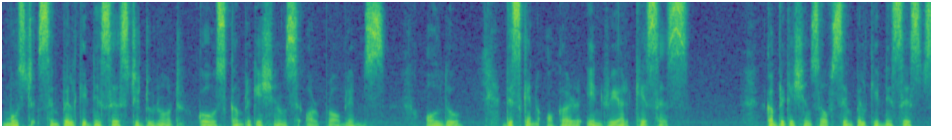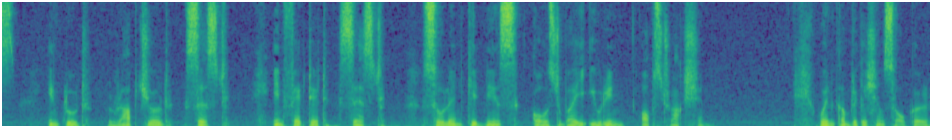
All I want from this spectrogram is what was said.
Most simple kidney cysts do not cause complications or problems, although this can occur in rare cases. Complications of simple kidney cysts include ruptured cyst, infected cyst, swollen kidneys caused by urine obstruction. When complications occur,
